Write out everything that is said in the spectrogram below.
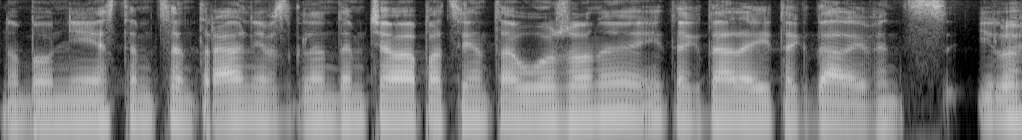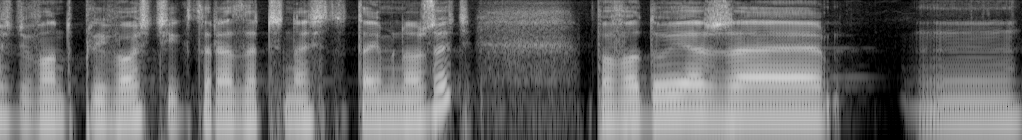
no bo nie jestem centralnie względem ciała pacjenta ułożony i tak dalej, i tak dalej. Więc ilość wątpliwości, która zaczyna się tutaj mnożyć, powoduje, że mm,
